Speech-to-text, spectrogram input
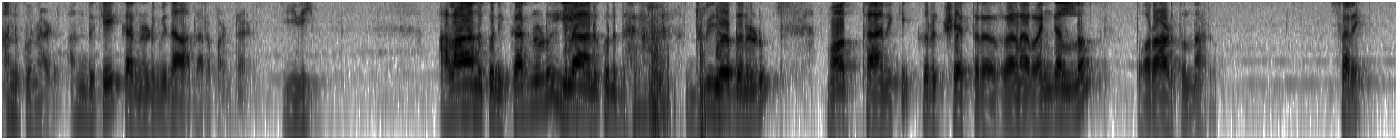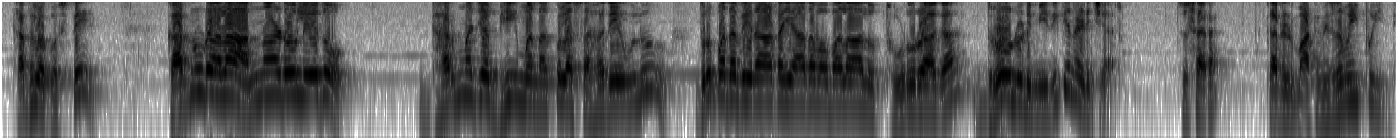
అనుకున్నాడు. అందుకే కర్ణుడి మీద ఆధారపడ్డాడు. ఇది అలా అనుకుని కర్ణుడు ఇలా అనుకుని ధర్మ దుర్యోధనుడు మొత్తానికి కురుక్షేత్ర రణరంగంలో పోరాడుతున్నారు. సరే కథలోకి వస్తే కర్ణుడు అలా అన్నాడో లేదో ధర్మజ భీమ నకుల సహదేవులు ద్రుపద విరాట యాదవ బలాలు తోడురాగా ద్రోణుడి మీదికి నడిచారు. చూసారా? కర్ణుడి మాట నిజమైపోయింది.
